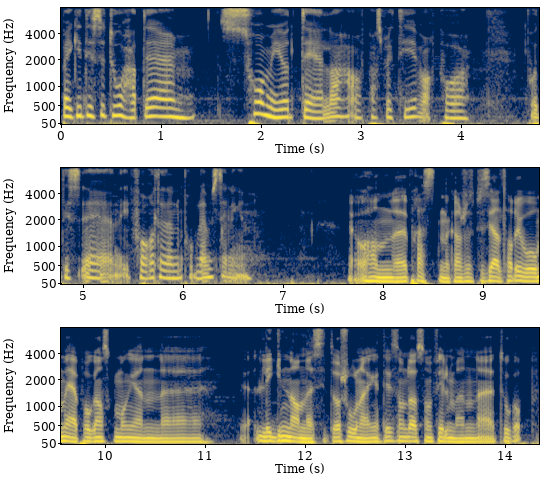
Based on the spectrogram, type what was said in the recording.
begge disse to hadde så mye å dele av perspektiver på, på disse, i forhold til denne problemstillingen. Ja, og han presten kanskje spesielt hadde jo vært med på ganske mange eh, lignende situasjoner, egentlig, som det som filmen eh, tok opp.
